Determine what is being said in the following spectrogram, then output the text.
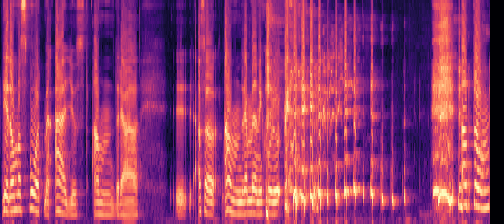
Det de har svårt med är just andra, eh, alltså andra människor. Och att de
